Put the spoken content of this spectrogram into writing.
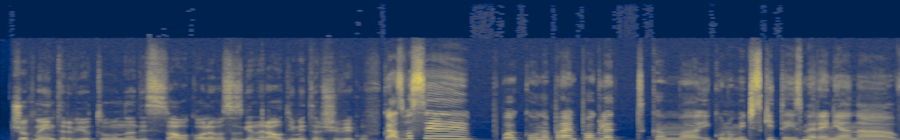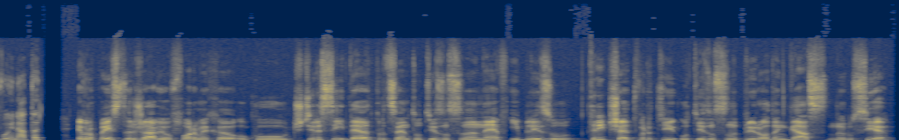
Чухме интервюто на Десислава Колева с генерал Димитър Шевиков. Казва се, ако направим поглед към економическите измерения на войната, Европейските държави оформяха около 49% от износа на нефт и близо 3 четвърти от износа на природен газ на Русия.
